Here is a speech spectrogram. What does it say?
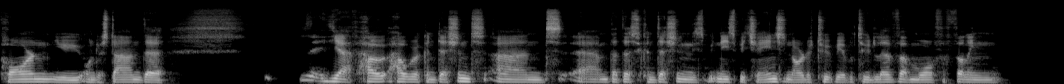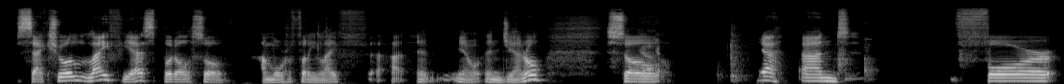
porn. You understand the yeah how how we're conditioned and um, that this condition needs, needs to be changed in order to be able to live a more fulfilling sexual life. Yes, but also a more fulfilling life, uh, you know, in general. So, yeah, yeah. and for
